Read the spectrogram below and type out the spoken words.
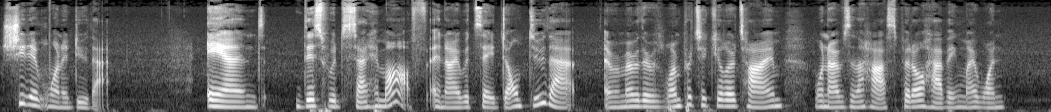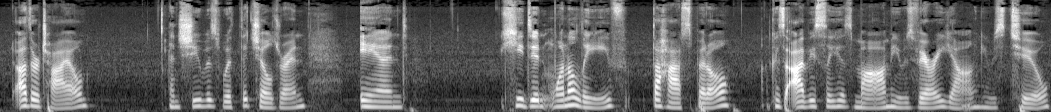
she didn't want to do that. And this would set him off and i would say don't do that I remember there was one particular time when I was in the hospital having my one other child, and she was with the children, and he didn't want to leave the hospital because obviously his mom, he was very young, he was two.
